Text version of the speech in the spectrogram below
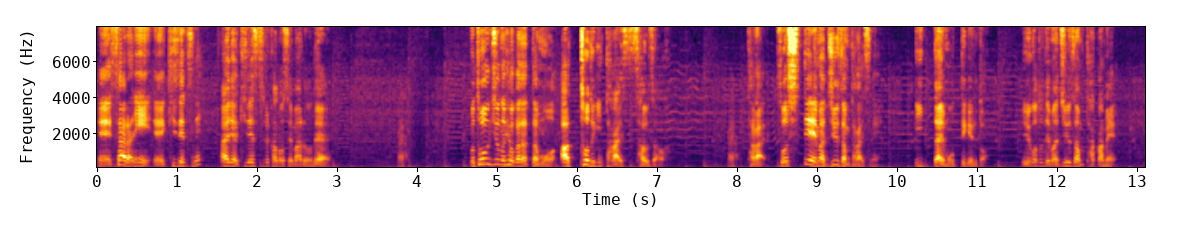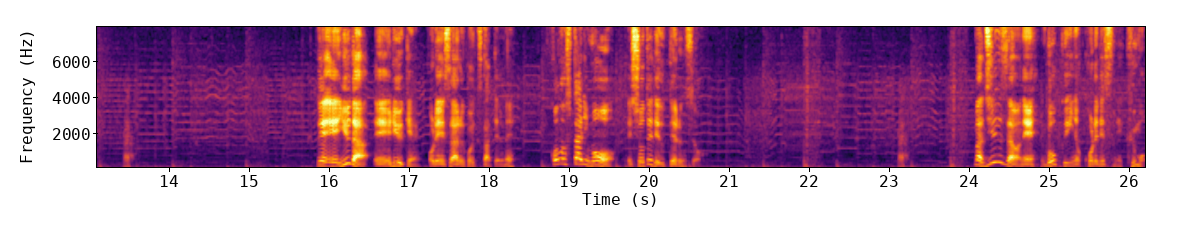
えー、さらに、えー、気絶ね。相手が気絶する可能性もあるので、闘技場の評価だったらもう圧倒的に高いです、サウザーは。高い。そして、まあ、13も高いですね。1体持っていけると。いうことで、まあ、13も高め。で、えー、ユダ、えー、龍剣。これ SR これ使ってるね。この2人も、えー、初手で打てるんですよ。まあ、ジューザーはね、極意のこれですね、雲。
